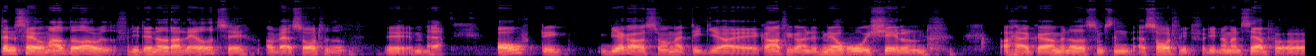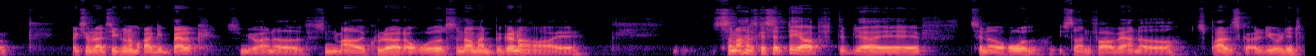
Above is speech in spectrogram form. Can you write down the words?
Den ser jo meget bedre ud, fordi det er noget, der er lavet til at være sort-hvid. Øh, ja. Og det virker også som om, at det giver øh, grafikeren lidt mere ro i sjælen at have at gøre med noget, som sådan er sort-hvidt. Fordi når man ser på for eksempel artiklen om Raki Balk, som jo er noget sådan meget kulørt og rodet, så når man begynder at... Øh, så når han skal sætte det op, det bliver øh, til noget rod, i stedet for at være noget spralsk og livligt.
